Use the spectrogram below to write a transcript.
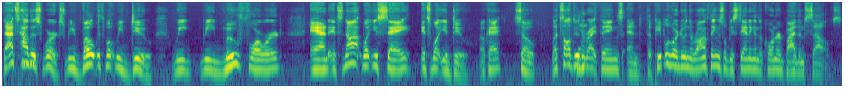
That's how this works. We vote with what we do. We we move forward and it's not what you say, it's what you do, okay? So, let's all do the right things and the people who are doing the wrong things will be standing in the corner by themselves.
